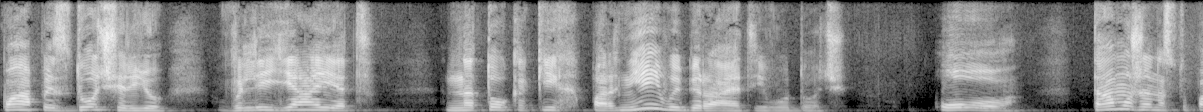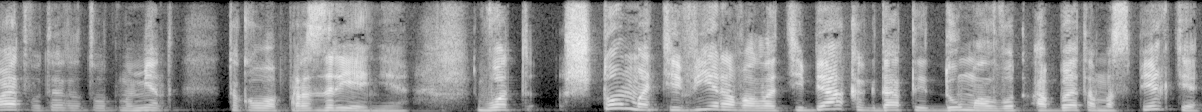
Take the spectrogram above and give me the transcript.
папы с дочерью влияет на то, каких парней выбирает его дочь, о, там уже наступает вот этот вот момент такого прозрения. Вот что мотивировало тебя, когда ты думал вот об этом аспекте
